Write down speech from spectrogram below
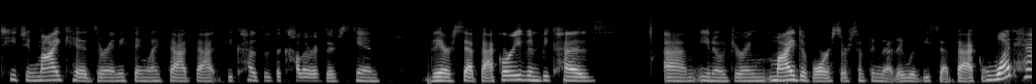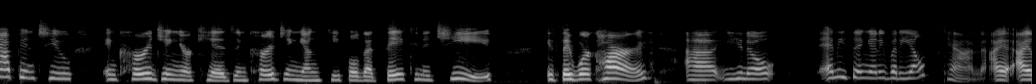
teaching my kids or anything like that that because of the color of their skin they're set back or even because um, you know during my divorce or something that they would be set back what happened to encouraging your kids encouraging young people that they can achieve if they work hard uh, you know anything anybody else can. I, I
